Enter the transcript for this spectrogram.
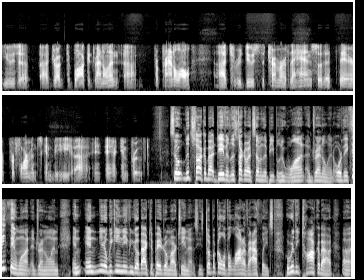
use a, a drug to block adrenaline, uh, propranolol, uh, to reduce the tremor of the hands so that their performance can be uh, I- improved. So let's talk about David. Let's talk about some of the people who want adrenaline, or they think they want adrenaline, and and you know we can even go back to Pedro Martinez. He's typical of a lot of athletes who really talk about uh,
